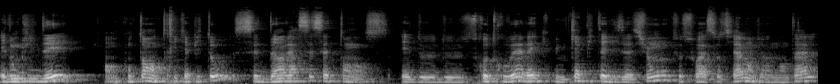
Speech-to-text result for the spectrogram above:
et donc l'idée, en comptant en tricapitaux, c'est d'inverser cette tendance et de, de se retrouver avec une capitalisation, que ce soit sociale, environnementale,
